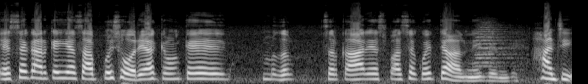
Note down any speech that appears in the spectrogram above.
ਇਸੇ ਕਰਕੇ ਹੀ ਇਹ ਸਭ ਕੁਝ ਹੋ ਰਿਹਾ ਕਿਉਂਕਿ ਮਤਲਬ ਸਰਕਾਰ ਇਸ ਪਾਸੇ ਕੋਈ ਧਿਆਨ ਨਹੀਂ ਦਿੰਦੀ। ਹਾਂਜੀ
